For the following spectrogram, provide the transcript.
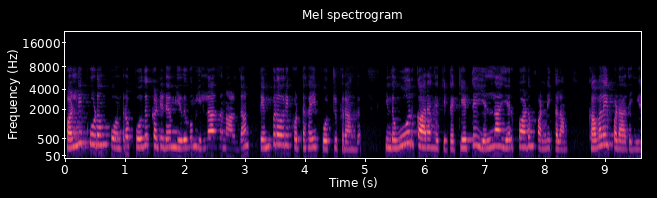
பள்ளிக்கூடம் போன்ற பொது கட்டிடம் எதுவும் இல்லாதனால்தான் டெம்பரவரி கொட்டகை போட்டிருக்கிறாங்க இந்த ஊர்க்காரங்க கிட்ட கேட்டு எல்லா ஏற்பாடும் பண்ணிக்கலாம். கவலைப்படாதீங்க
